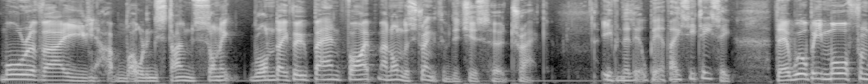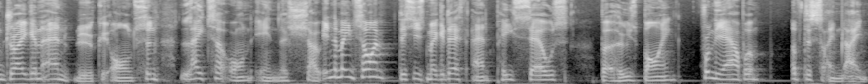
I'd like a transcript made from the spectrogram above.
more of a you know, Rolling Stones Sonic Rendezvous band vibe, and on the strength of the just heard track. Even a little bit of ACDC. There will be more from Dregen and Luke Olsen later on in the show. In the meantime, this is Megadeth and Peace Sells, but who's buying? From the album of the same name.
